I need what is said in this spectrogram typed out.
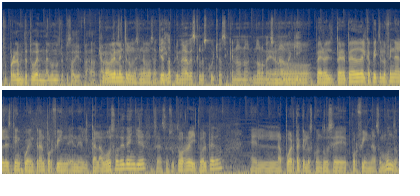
Tú, probablemente tú en algún otro episodio. pasado Probablemente lo mencionamos aquí. Yo es la primera vez que lo escucho, así que no, no, no lo mencionaron pero, aquí. Pero el, pero el pedo del capítulo final es que encuentran por fin en el calabozo de Danger, o sea, en su torre y todo el pedo, el- la puerta que los conduce por fin a su mundo.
